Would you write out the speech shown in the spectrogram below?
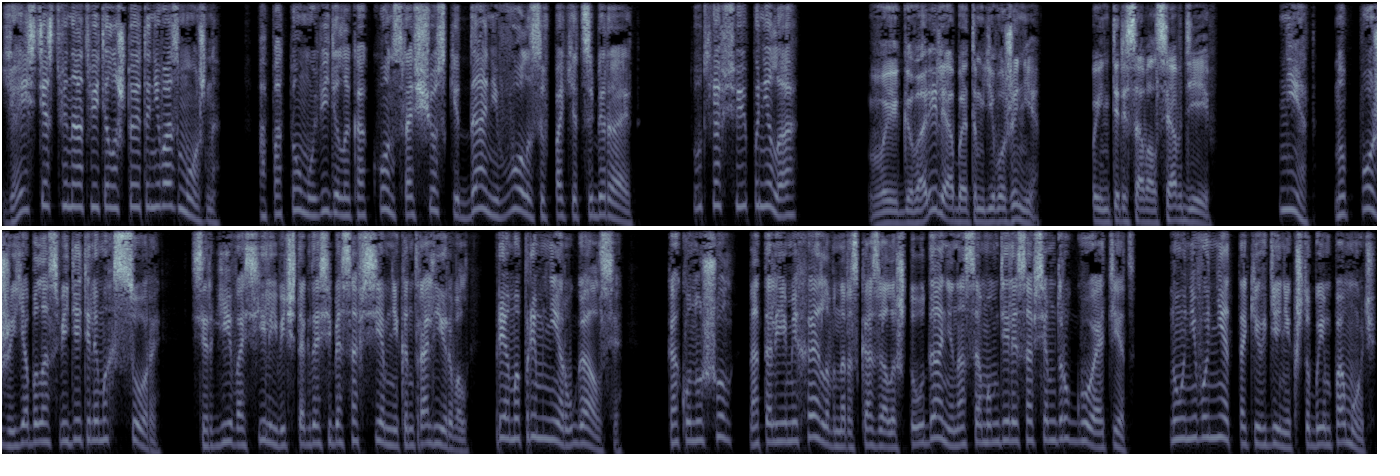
Я, естественно, ответила, что это невозможно. А потом увидела, как он с расчески Дани волосы в пакет собирает. Тут я все и поняла. «Вы говорили об этом его жене?» — поинтересовался Авдеев. «Нет, но позже я была свидетелем их ссоры. Сергей Васильевич тогда себя совсем не контролировал, прямо при мне ругался. Как он ушел, Наталья Михайловна рассказала, что у Дани на самом деле совсем другой отец, но у него нет таких денег, чтобы им помочь.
